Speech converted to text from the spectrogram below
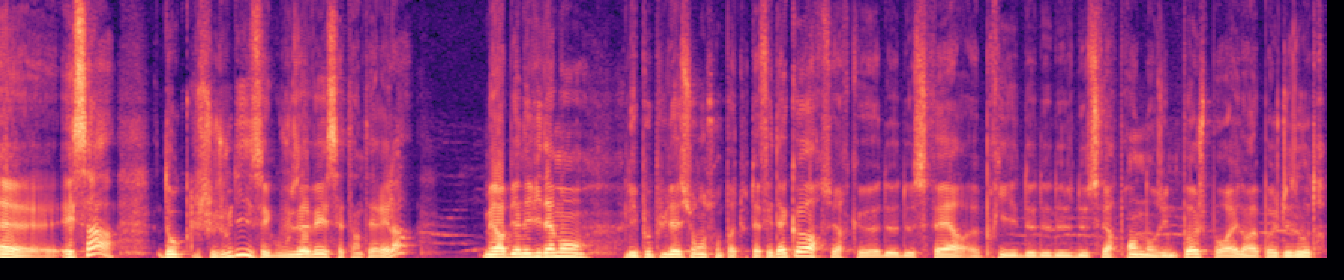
Euh, et ça, donc ce que je vous dis, c'est que vous avez cet intérêt-là, mais alors bien évidemment, les populations ne sont pas tout à fait d'accord, c'est-à-dire que de, se faire euh, de, de, se faire prendre dans une poche pour aller dans la poche des autres.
